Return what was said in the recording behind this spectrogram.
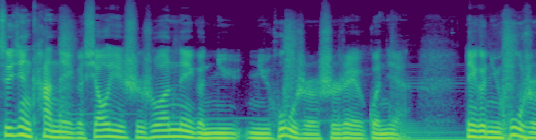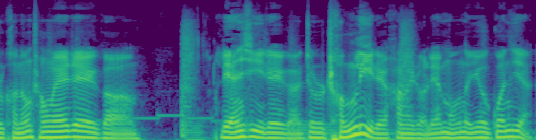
最近看那个消息是说，那个女女护士是这个关键，那个女护士可能成为这个联系这个就是成立这捍卫者联盟的一个关键，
